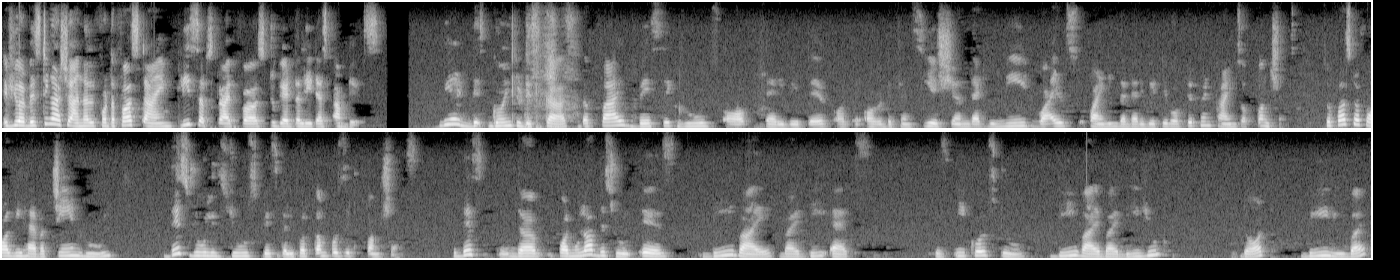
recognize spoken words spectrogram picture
If you are visiting our channel for the first time, please subscribe first to get the latest updates. We are going to discuss the five basic rules of derivative or, or differentiation that you need while finding the derivative of different kinds of functions. So first of all, we have a chain rule. This rule is used basically for composite functions. So this the formula of this rule is dy by dx is equals to dy by du dot du by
